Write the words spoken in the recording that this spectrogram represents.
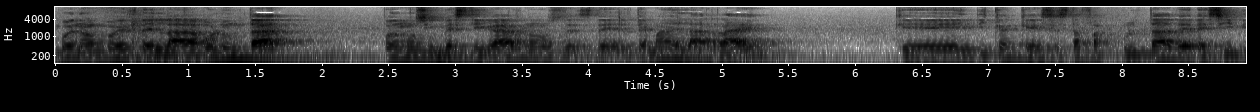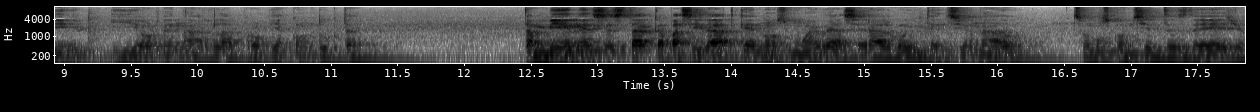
Bueno, pues de la voluntad podemos investigarnos desde el tema de la RAE, que indica que es esta facultad de decidir y ordenar la propia conducta. También es esta capacidad que nos mueve a hacer algo intencionado, somos conscientes de ello.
